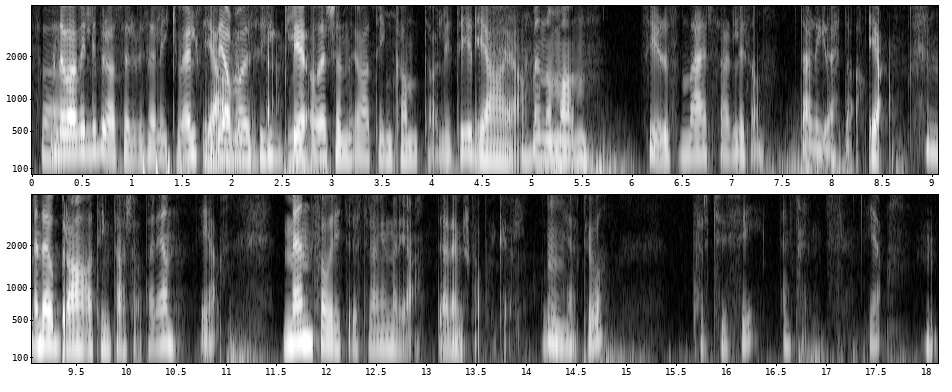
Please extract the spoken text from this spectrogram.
Så, Men det var veldig bra service allikevel, fordi Ja, han var jo så hyggelig, og jeg skjønner jo at ting kan ta litt tid. ja, ja. Men når man sier det som det er, så er det liksom Da er det greit, da. ja. Men det er jo bra at ting tar seg opp her igjen. Ja. Men favorittrestauranten Maria, det er den vi skal på i kveld. Og den Mm. heter jo Tartufi and Friends. Ja. Mm.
